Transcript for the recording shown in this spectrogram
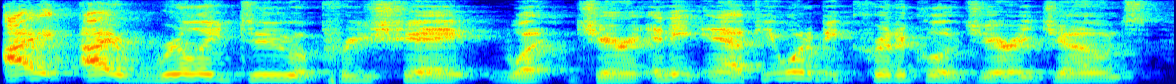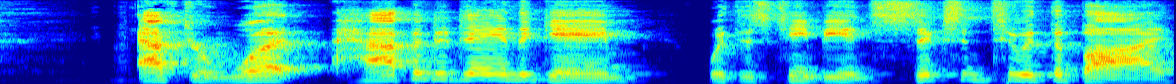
I I really do appreciate what Jerry. And, he, and if you want to be critical of Jerry Jones after what happened today in the game with his team being six and two at the bye.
